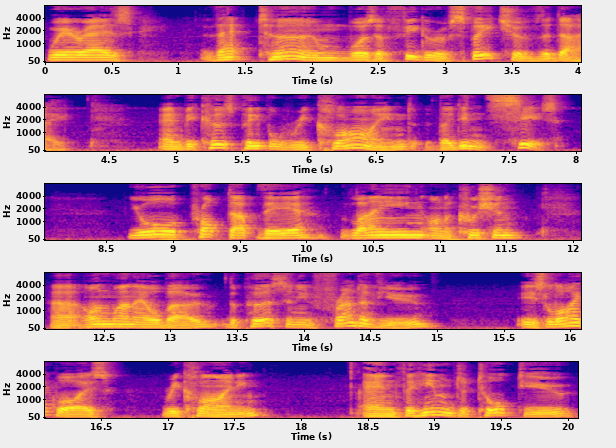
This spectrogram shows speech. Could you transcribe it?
Whereas that term was a figure of speech of the day. And because people reclined, they didn't sit. You're propped up there, laying on a cushion, uh, on one elbow. The person in front of you is likewise reclining, and for him to talk to you,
